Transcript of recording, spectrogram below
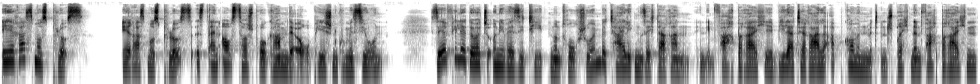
Erasmus Plus. Erasmus Plus ist ein Austauschprogramm der Europäischen Kommission. Sehr viele deutsche Universitäten und Hochschulen beteiligen sich daran, indem Fachbereiche bilaterale Abkommen mit entsprechenden Fachbereichen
